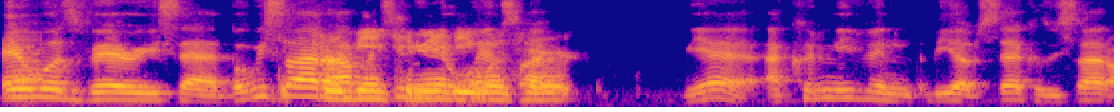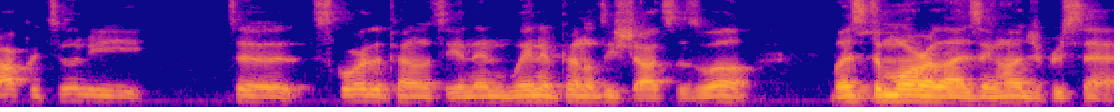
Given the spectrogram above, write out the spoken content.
it was very sad. But we saw the an opportunity community to win. Was so hurt. yeah, I couldn't even be upset because we saw an opportunity to score the penalty and then win in penalty shots as well. But it's demoralizing 100%.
